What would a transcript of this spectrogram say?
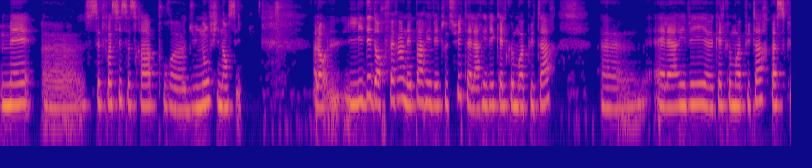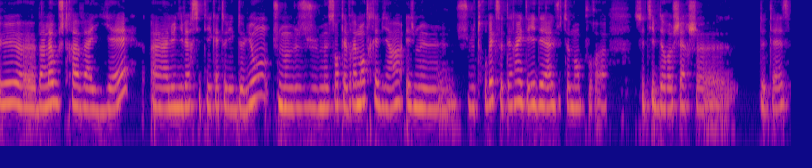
mais euh, cette fois-ci, ce sera pour euh, du non financé. Alors, l'idée d'en refaire un n'est pas arrivée tout de suite, elle est arrivée quelques mois plus tard. Euh, elle est arrivée quelques mois plus tard parce que ben là où je travaillais, à l'Université catholique de Lyon, je me, sentais vraiment très bien et je trouvais que ce terrain était idéal justement pour ce type de recherche de thèse.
